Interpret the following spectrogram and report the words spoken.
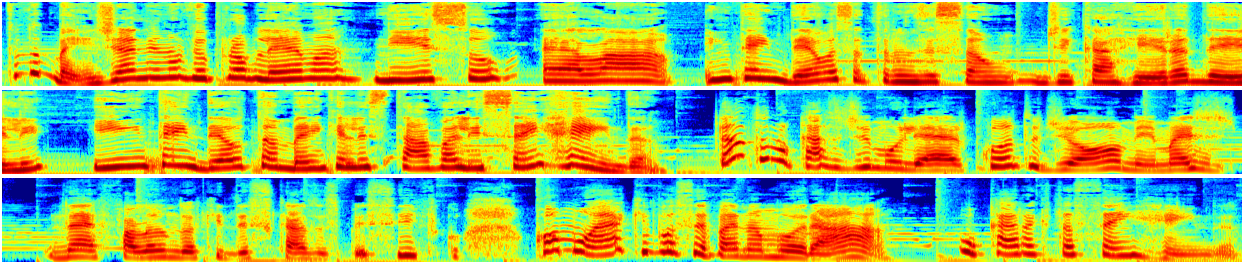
Tudo bem, Giane não viu problema nisso. Ela entendeu essa transição de carreira dele e entendeu também que ele estava ali sem renda. Tanto no caso de mulher quanto de homem, mas né, falando aqui desse caso específico, como é que você vai namorar o cara que tá sem renda.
